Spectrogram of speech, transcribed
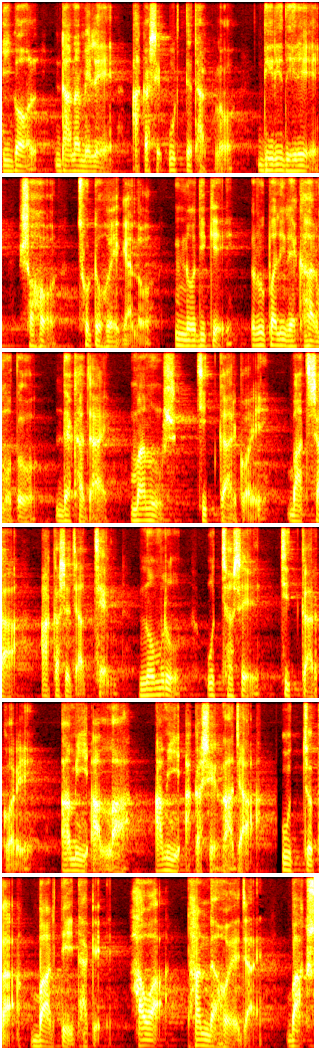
ঈগল ডানা মেলে আকাশে উঠতে থাকল। ধীরে ধীরে শহর ছোট হয়ে গেল। নদীকে রূপালী রেখার মতো দেখা যায়। মানুষ চিৎকার করে। বাদশাহ আকাশে যাচ্ছেন। নমরুদ উচ্ছ্বাসে চিৎকার করে, আমি আল্লাহ, আমি আকাশের রাজা। উচ্চতা বাড়তেই থাকে। হাওয়া ঠান্ডা হয়ে যায়, বাক্স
